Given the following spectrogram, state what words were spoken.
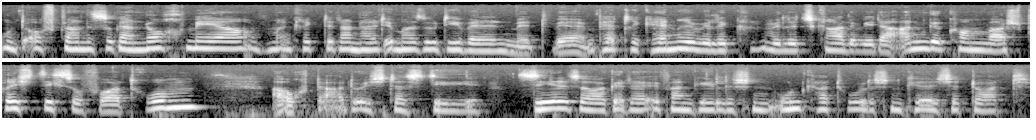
Und oft waren es sogar noch mehr und man kriegte dann halt immer so die Wellen mit. Wer im Patrick Henry Village, gerade wieder angekommen war, spricht sich sofort rum. Auch dadurch, dass die Seelsorge der evangelischen und katholischen Kirche dort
